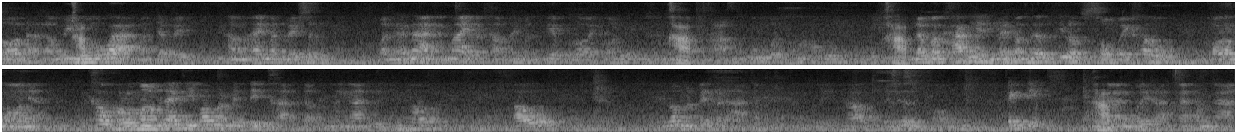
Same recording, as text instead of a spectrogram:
ซ้อนอะเราไม่ครับรู้ว่ามันจะไปทำให้มันไปสนุกวันข้างหน้าหรือไม่ก็ทำให้มันเรียบร้อยก่อนครับถามผู้คนผู้รู้ ครับ แล้วบางครั้งเห็นไหมบางเรื่องที่เราส่งไปเข้าคอรมอเนี่ยมันเข้าคอรมอไม่ได้ทีเพราะมันเป็นติดขัดกับหน่วยงานอื่นที่เขาเขาเห็นว่ามันเป็นปัญหากับคนอื่นเขาเป็นเรื่องของเทคนิคครับการบริหารการทำงาน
